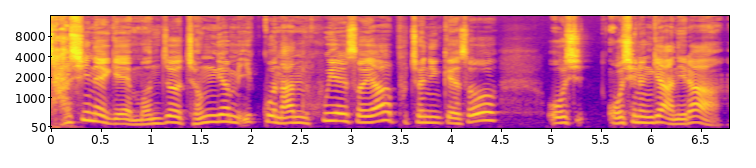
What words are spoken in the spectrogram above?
자신에게 먼저 정념 있고 난 후에서야 부처님께서 오시, 오시는 게 아니라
